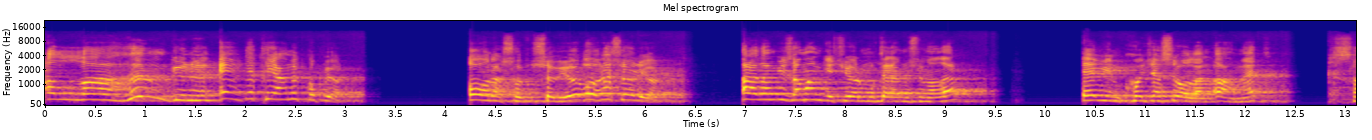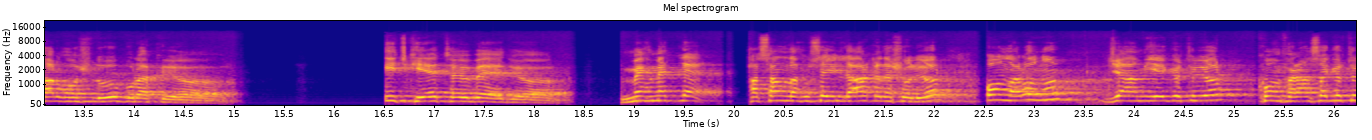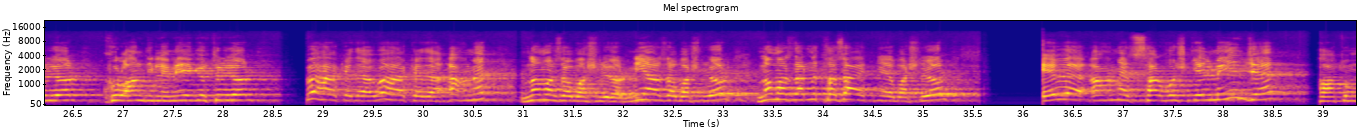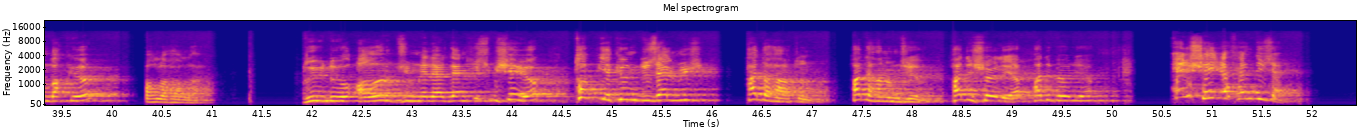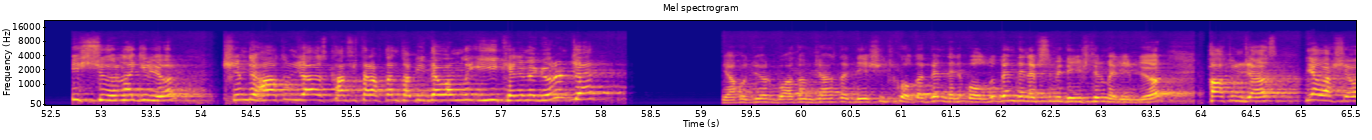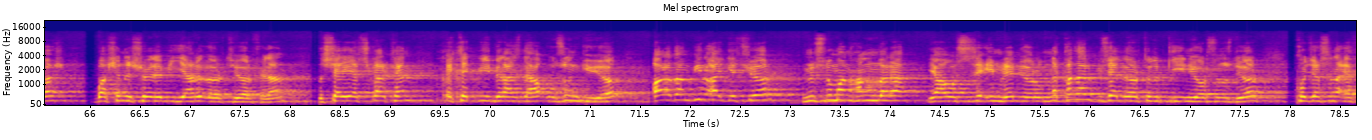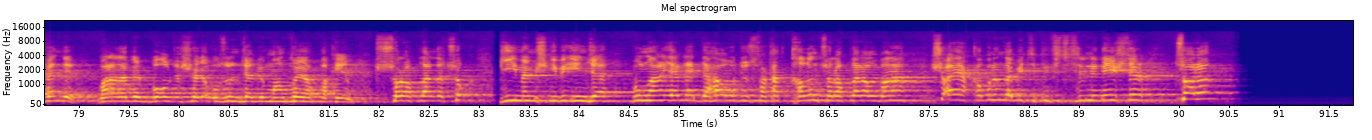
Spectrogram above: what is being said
Allah'ın günü evde kıyamet kopuyor. O ona sö- sövüyor, o ona söylüyor. Aradan bir zaman geçiyor muhterem Müslümanlar. Evin kocası olan Ahmet sarhoşluğu bırakıyor. İçkiye tövbe ediyor. Mehmet'le Hasan'la Hüseyin'le arkadaş oluyor. Onlar onu camiye götürüyor, konferansa götürüyor, Kur'an dinlemeye götürüyor. Ve hakeza ve hakeza Ahmet namaza başlıyor, niyaza başlıyor, namazlarını kaza etmeye başlıyor. Eve Ahmet sarhoş gelmeyince hatun bakıyor. Allah Allah. Duyduğu ağır cümlelerden hiçbir şey yok. Topyekun düzelmiş. Hadi hatun, hadi hanımcığım, hadi şöyle yap, hadi böyle yap. Her şey efendice. İş çığırına giriyor. Şimdi hatuncağız karşı taraftan tabii devamlı iyi kelime görünce Yahu diyor bu adamcağızda değişiklik oldu. Ben de oldu. Ben de nefsimi değiştirmeliyim diyor. Hatuncağız yavaş yavaş başını şöyle bir yarı örtüyor falan. Dışarıya çıkarken etekliği biraz daha uzun giyiyor. Aradan bir ay geçiyor. Müslüman hanımlara yahu size imreniyorum. Ne kadar güzel örtünüp giyiniyorsunuz diyor. Kocasına efendi bana da bir bolca şöyle uzunca bir manto yap bakayım. Şu çoraplar da çok giymemiş gibi ince. Bunların yerine daha ucuz fakat kalın çoraplar al bana. Şu ayakkabının da bir tipi stilini değiştir. Sonra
